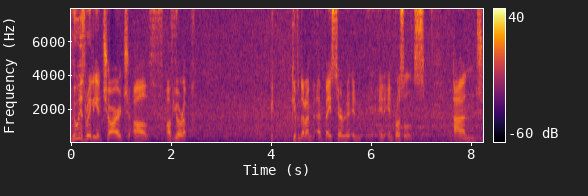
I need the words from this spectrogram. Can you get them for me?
who is really in charge of, of Europe, given that I'm based here in, in, in Brussels. And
